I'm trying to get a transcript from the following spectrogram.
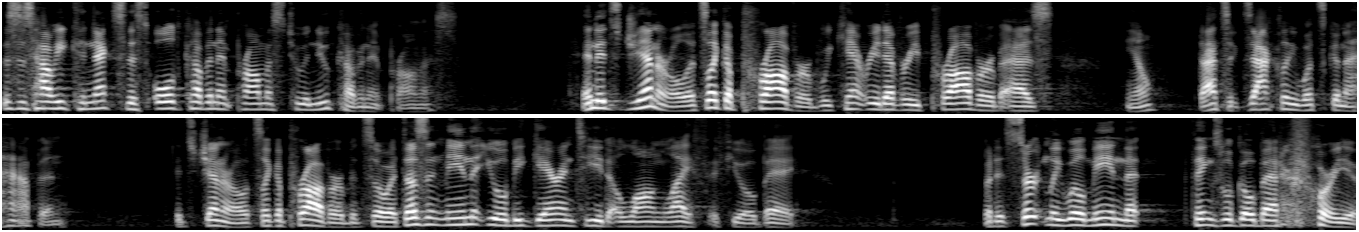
this is how he connects this old covenant promise to a new covenant promise. And it's general, it's like a proverb. We can't read every proverb as, you know, that's exactly what's going to happen. It's general, it's like a proverb. And so it doesn't mean that you will be guaranteed a long life if you obey but it certainly will mean that things will go better for you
